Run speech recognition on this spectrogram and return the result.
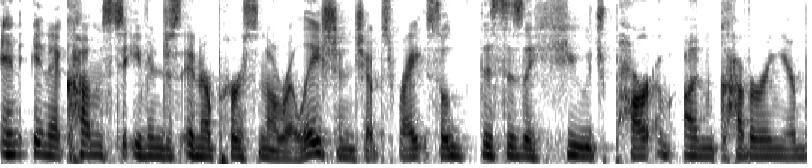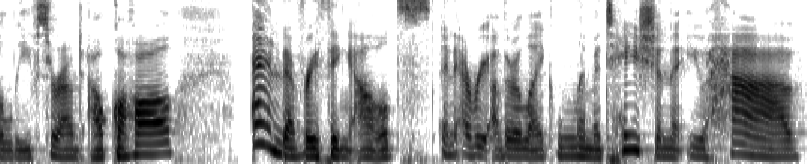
And, and it comes to even just interpersonal relationships, right? So, this is a huge part of uncovering your beliefs around alcohol and everything else and every other like limitation that you have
